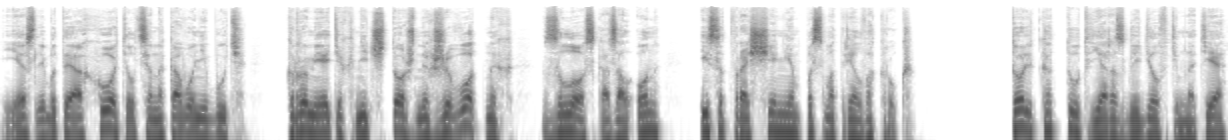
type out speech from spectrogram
если бы ты охотился на кого-нибудь, кроме этих ничтожных животных, зло, — сказал он, и с отвращением посмотрел вокруг. Только тут я разглядел в темноте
